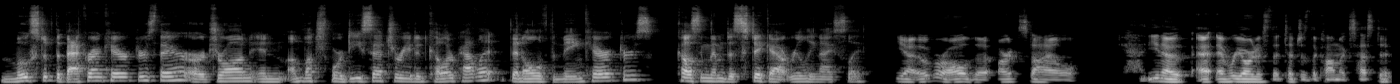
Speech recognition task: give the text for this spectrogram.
most of the background characters there are drawn in a much more desaturated color palette than all of the main characters, causing them to stick out really nicely. Yeah, overall, the art style, you know, every artist that touches the comics has to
